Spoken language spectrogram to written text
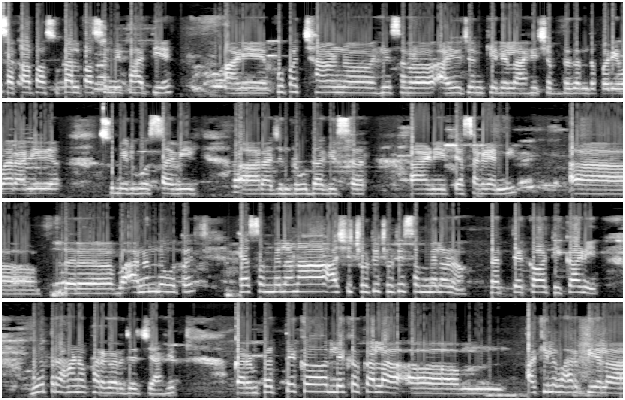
सकाळपासून कालपासून मी पाहतीये. आणि खूपच छान हे सगळं आयोजन केलेलं आहे शब्दगंध परिवार आणि सुनील गोसावी राजेंद्र उदागे सर. आणि त्या सगळ्यांनी तर आनंद होतोय. ह्या संमेलना अशी छोटी छोटी संमेलनं प्रत्येक ठिकाणी होत राहणं फार गरजेचे आहेत. कारण प्रत्येक लेखकाला अखिल भारतीयला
